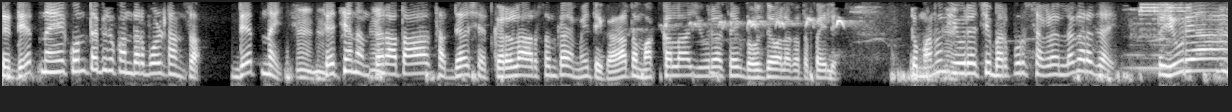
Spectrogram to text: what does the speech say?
ते देत नाही कोणता बी दुकानदार बोलठांचा देत नाही. हम्म, हम्म. त्याच्यानंतर आता सध्या शेतकऱ्याला अडचण काय माहितीये का? आता मक्काला युरियाचा एक डोस द्यावा लागतो पहिले. तर म्हणून हम्म. युरियाची भरपूर सगळ्यांना गरज आहे. तर युरिया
